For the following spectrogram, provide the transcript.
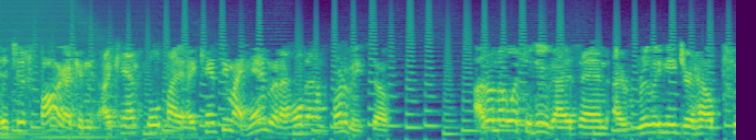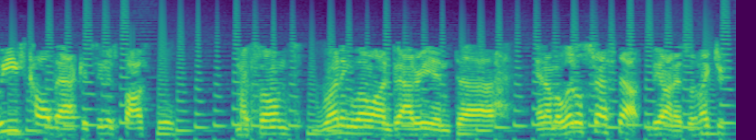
it's just fog. I can I can't hold my I can't see my hand when I hold out in front of me. So I don't know what to do, guys, and I really need your help. Please call back as soon as possible. My phone's running low on battery, and uh, and I'm a little stressed out to be honest. I'd like to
